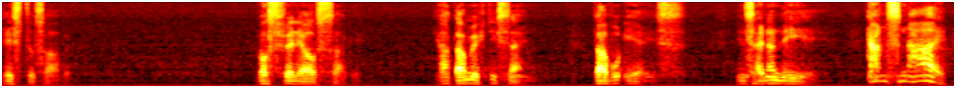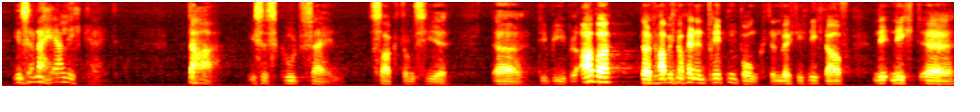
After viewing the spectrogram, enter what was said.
Christus habe. Was für eine Aussage. Ja, da möchte ich sein, da wo er ist, in seiner Nähe, ganz nahe, in seiner Herrlichkeit. Da ist es gut sein, sagt uns hier äh, die Bibel. Aber dann habe ich noch einen dritten Punkt, den möchte ich nicht, auf, nicht äh,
